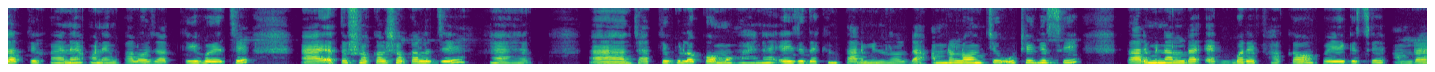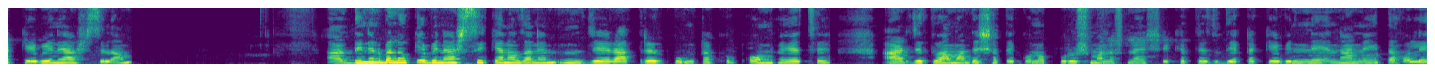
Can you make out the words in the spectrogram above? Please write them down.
যাত্রী হয় না অনেক ভালো যাত্রী হয়েছে। এত সকাল সকাল যে হ্যাঁ হ্যাঁ যাত্রীগুলো কমও হয় না। এই যে দেখেন টার্মিনালটা আমরা লঞ্চে উঠে গেছি টার্মিনালটা একবারে ফাঁকা হয়ে গেছে। আমরা কেবিনে আসছিলাম। আর দিনের বেলাও কেবিনে আসছি কেন জানেন? যে রাত্রের ঘুমটা খুব কম হয়েছে। আর যেহেতু আমাদের সাথে কোনো পুরুষ মানুষ নাই, সেক্ষেত্রে যদি একটা কেবিন না নেই, তাহলে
